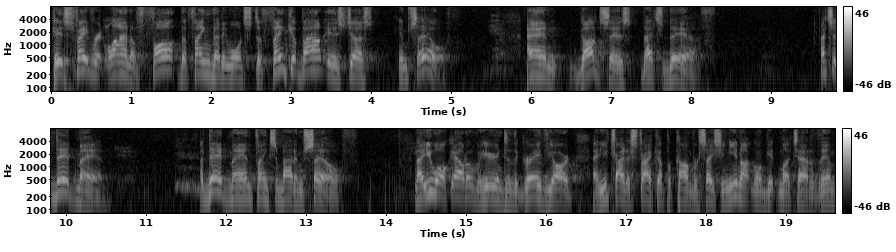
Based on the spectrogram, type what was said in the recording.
his favorite line of thought, the thing that he wants to think about is just himself. And God says that's death. That's a dead man. A dead man thinks about himself. Now, you walk out over here into the graveyard and you try to strike up a conversation, you're not going to get much out of them.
